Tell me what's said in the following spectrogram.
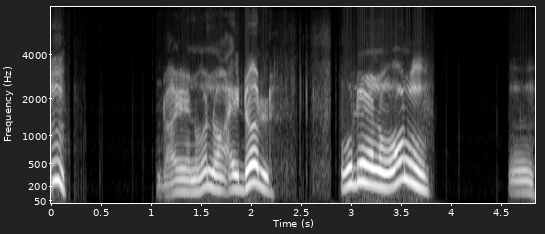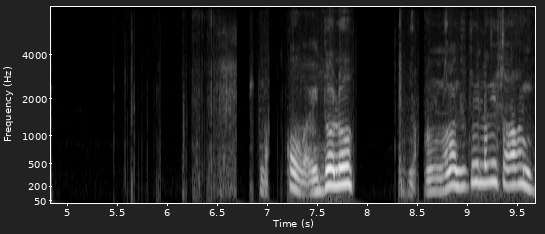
Hmm. Dahil naman mga idol. Huli na naman. Hmm. Nako, idol oh. Nako, dito ilagay sa akin.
